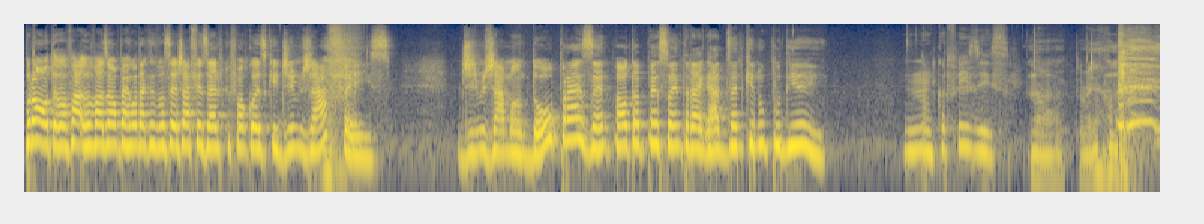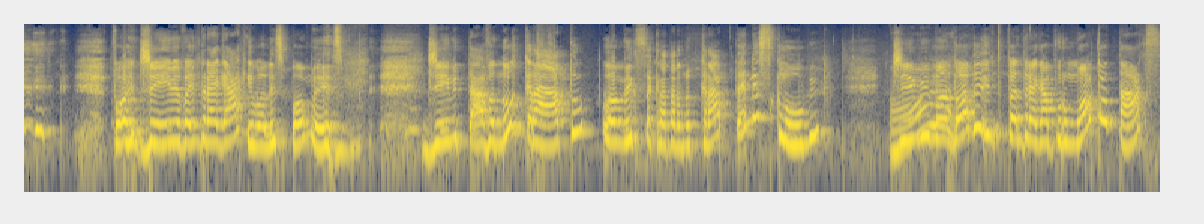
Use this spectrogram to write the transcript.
pronto, eu vou vou fazer uma pergunta aqui que vocês já fizeram, porque foi uma coisa que o Jim já fez. Jim já mandou o presente para outra pessoa entregar, dizendo que não podia ir. Nunca fiz isso. Não, também não. Pô, Jimmy, vou entregar aqui, vou lhe expor mesmo. Jimmy tava no Crato, o amigo secretário no Crato Tênis Clube. Jimmy mandou de- pra entregar por um mototáxi.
